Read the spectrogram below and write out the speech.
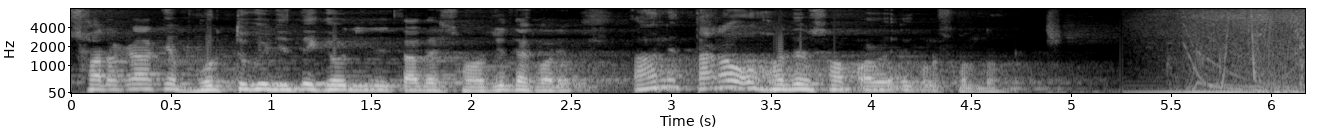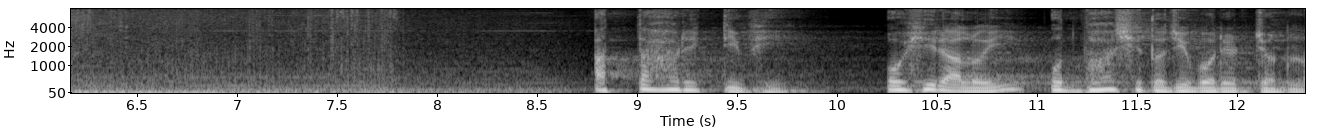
সরকারকে ভর্তুকি দিতে কেউ যদি তাদের সহযোগিতা করে তাহলে তারাও হজের সব পাবে এতে কোনো সন্দেহ নেই। আত্মাহারিক টিভি অহির আলোই উদ্ভাসিত জীবনের জন্য।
